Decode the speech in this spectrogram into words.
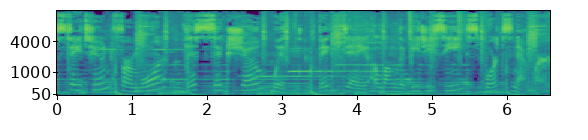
Stay tuned for more This Sick Show with Big Day along the BGC Sports Network.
